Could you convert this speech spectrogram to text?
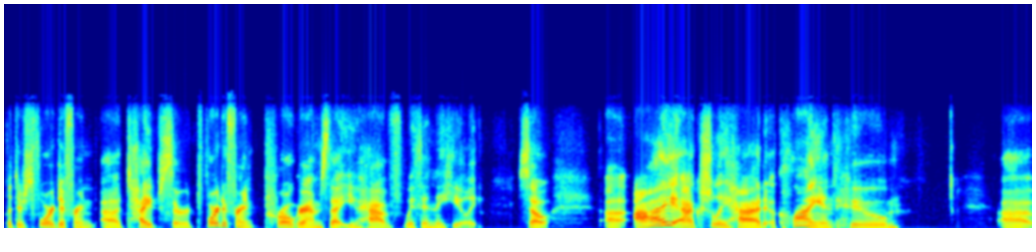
but there's four different uh, types or four different programs that you have within the healy so uh, I actually had a client who uh,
